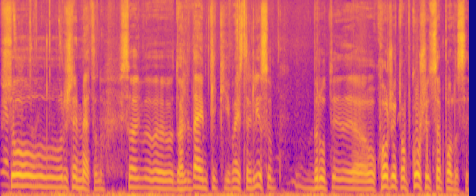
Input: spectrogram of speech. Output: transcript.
Все ручним методом. Все, доглядаємо тільки майстри лісу, беруть, е, обходжують, обкошуються полоси.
